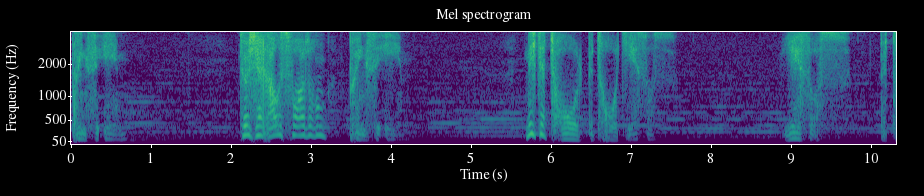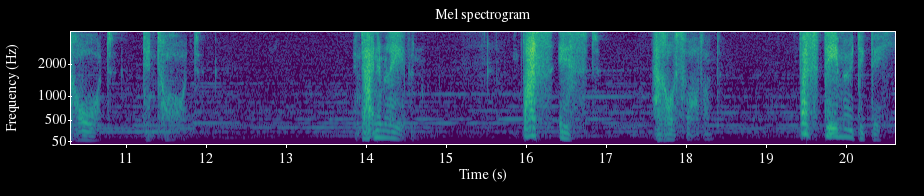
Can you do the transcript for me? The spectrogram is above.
bring sie ihm. Du hast Herausforderung, bring sie ihm. Nicht der Tod bedroht Jesus. Jesus bedroht den Tod deinem Leben? Was ist herausfordernd? Was demütigt dich?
